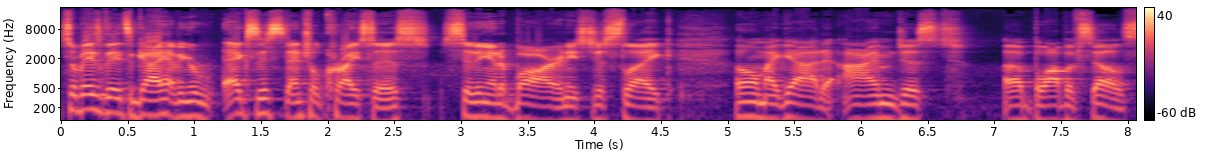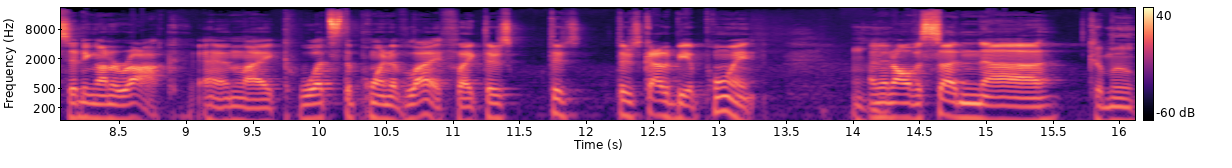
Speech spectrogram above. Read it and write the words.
So basically, it's a guy having an existential crisis, sitting at a bar, and he's just like, "Oh my god, I'm just a blob of cells sitting on a rock, and like, what's the point of life? Like, there's there's there's got to be a point." Mm-hmm. And then all of a sudden, uh, Camus.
